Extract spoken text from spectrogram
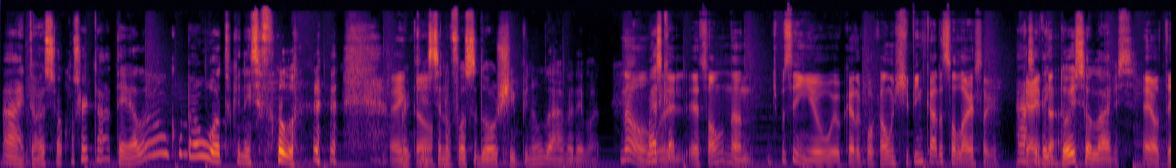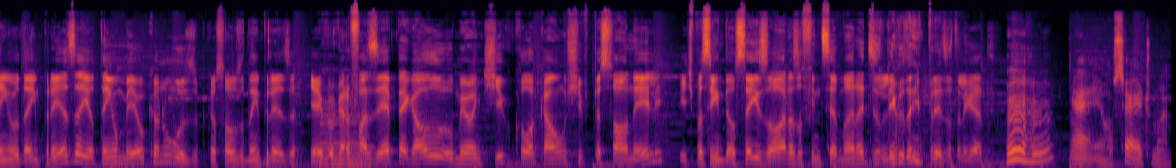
Ah, então é só consertar a tela ou comprar o outro, que nem você falou. É, Porque então. se não fosse dual chip, não dava, né, mano? Não, Mas é só um. Não, tipo assim, eu, eu quero colocar um chip em cada celular, sabe? Ah, Que você tem dá- dois celulares? É, eu tenho o da empresa e eu tenho o meu que eu não uso, porque eu só uso da empresa. E aí o que eu quero Ah. fazer é pegar o, o meu antigo, colocar um chip pessoal nele e, tipo assim, deu seis horas no fim de semana, desligo da empresa, tá ligado? Uhum. É, é o certo, mano.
